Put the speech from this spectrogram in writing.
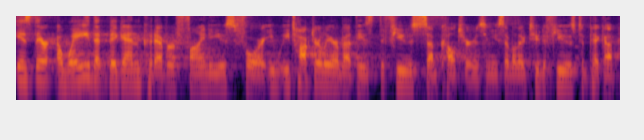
is there a way that Bigend could ever find a use for? You, talked earlier about these diffused subcultures, and you said, well, they're too diffused to pick up,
